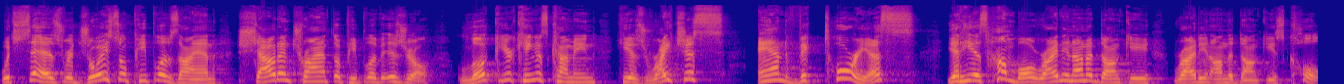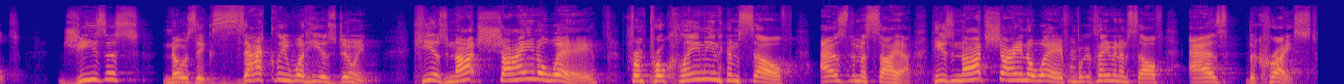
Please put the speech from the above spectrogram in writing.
which says, Rejoice, O people of Zion, shout and triumph, O people of Israel. Look, your king is coming. He is righteous and victorious, yet he is humble, riding on a donkey, riding on the donkey's colt. Jesus knows exactly what he is doing. He is not shying away from proclaiming himself as the Messiah. He's not shying away from proclaiming himself as the Christ.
